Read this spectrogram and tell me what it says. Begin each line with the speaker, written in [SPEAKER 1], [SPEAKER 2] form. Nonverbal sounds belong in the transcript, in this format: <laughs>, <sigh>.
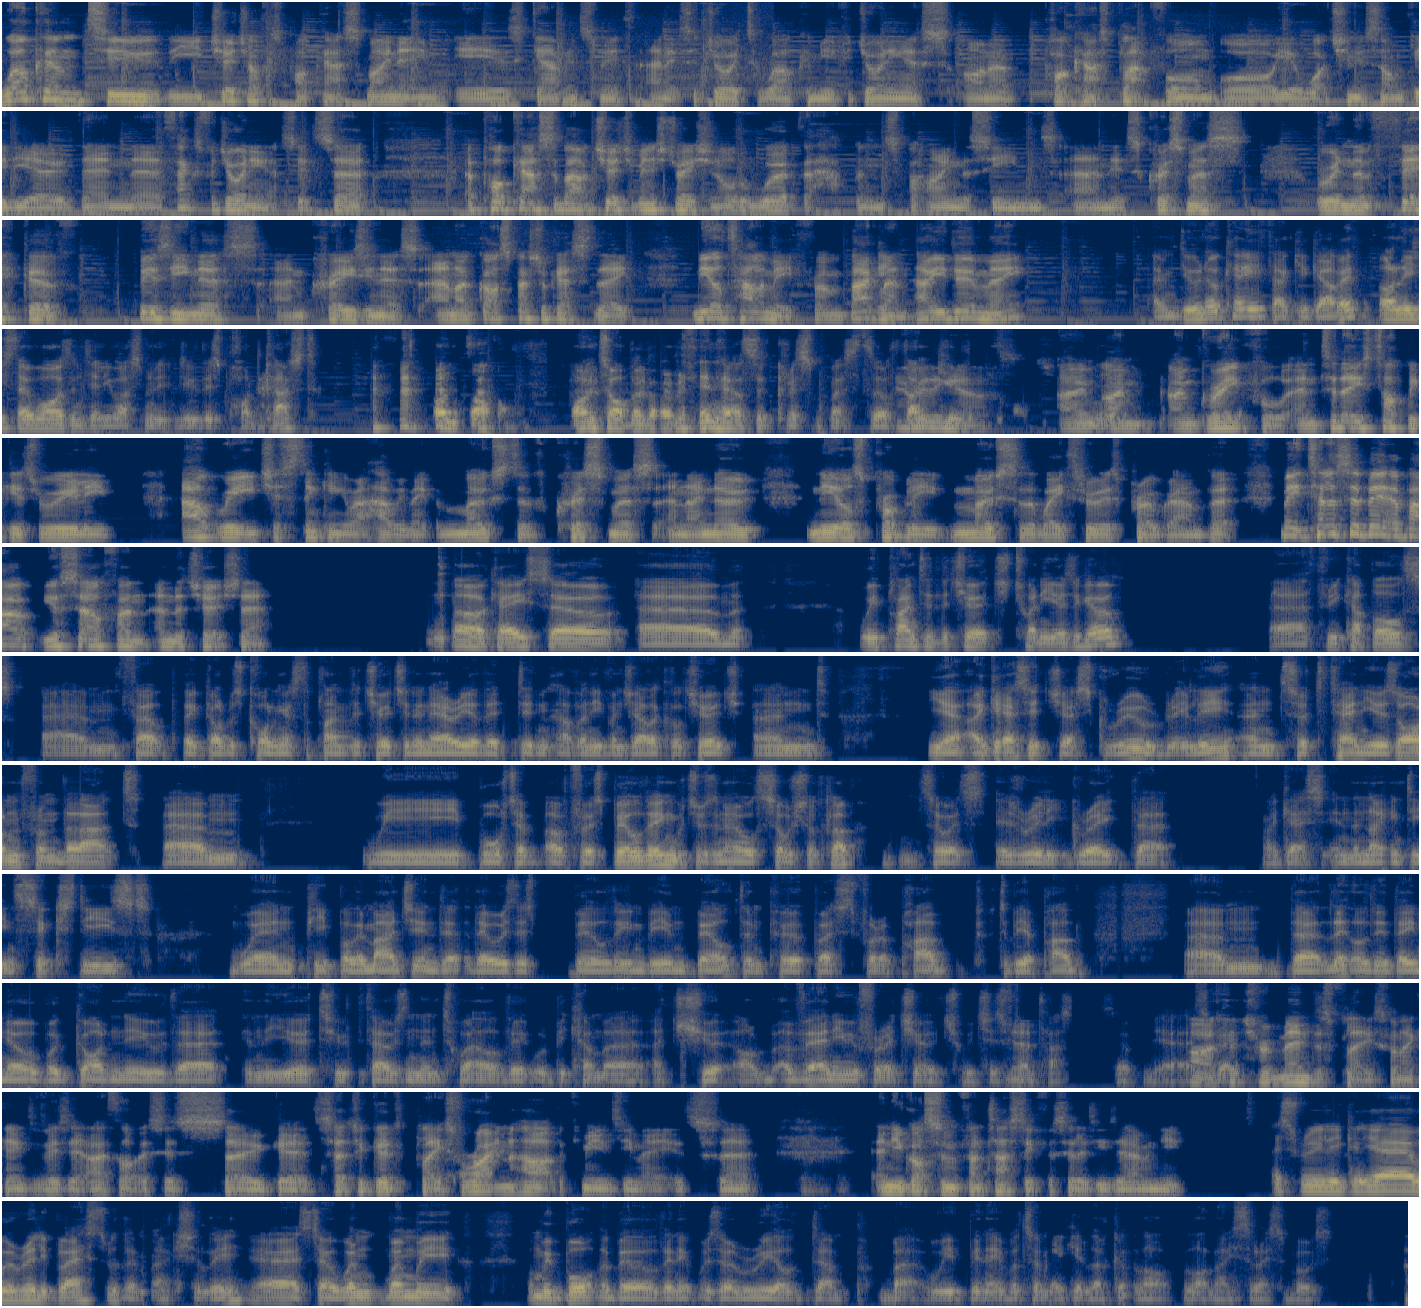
[SPEAKER 1] Welcome to the Church Office Podcast. My name is Gavin Smith, and it's a joy to welcome you. If you're joining us on a podcast platform or you're watching this on video, then uh, thanks for joining us. It's a, a podcast about church administration, all the work that happens behind the scenes, and it's Christmas. We're in the thick of busyness and craziness, and I've got a special guest today, Neil Tallamy from Baglan. How are you doing, mate?
[SPEAKER 2] I'm doing okay, thank you, Gavin. Or at least I was until you asked me to do this podcast. <laughs> on top, on top of everything else at Christmas. So thank everything you.
[SPEAKER 1] I'm yeah. I'm I'm grateful. And today's topic is really outreach, is thinking about how we make the most of Christmas. And I know Neil's probably most of the way through his program. But mate, tell us a bit about yourself and, and the church there.
[SPEAKER 2] Okay, so um, we planted the church 20 years ago uh, three couples um, felt that God was calling us to plant a church in an area that didn't have an evangelical church. And yeah, I guess it just grew really. And so 10 years on from that, um, we bought a, our first building, which was an old social club. So it's, it's really great that I guess in the 1960s, when people imagined that there was this building being built and purposed for a pub to be a pub, um, that little did they know, but God knew that in the year 2012 it would become a, a church or a venue for a church, which is yeah. fantastic. So yeah,
[SPEAKER 1] it's, oh, it's a tremendous place. When I came to visit, I thought this is so good, such a good place, right in the heart of the community, mate. It's uh, and you've got some fantastic facilities there, haven't you?
[SPEAKER 2] It's really good. Yeah, we're really blessed with them actually. Yeah. So when when we when we bought the building, it was a real dump, but we've been able to make it look a lot a lot nicer, I suppose.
